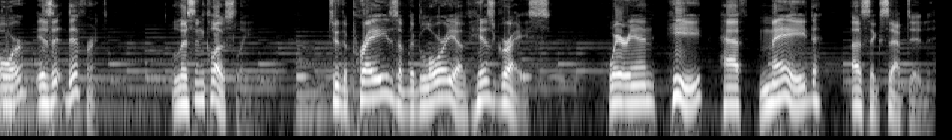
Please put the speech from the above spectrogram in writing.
or is it different? Listen closely. To the praise of the glory of his grace, wherein he hath made us accepted.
